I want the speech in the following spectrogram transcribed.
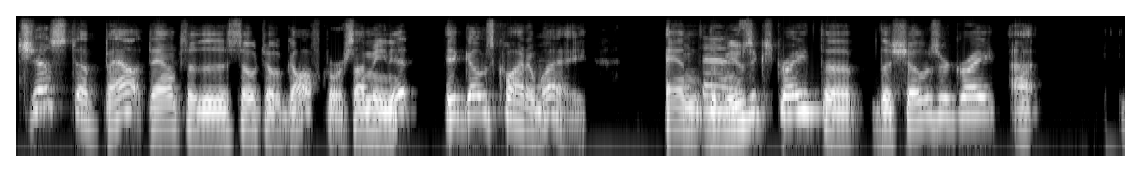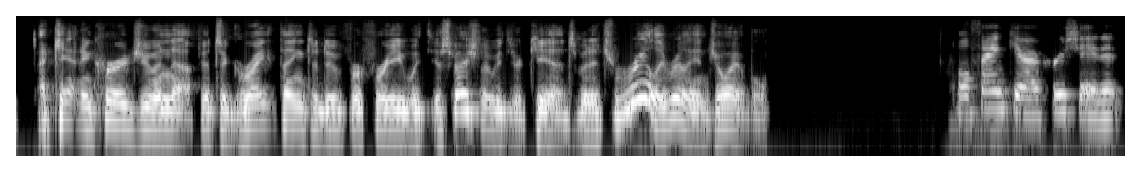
just about down to the DeSoto golf course. I mean it it goes quite a way, and the music's great. the The shows are great. I, I can't encourage you enough. It's a great thing to do for free with, especially with your kids. But it's really, really enjoyable. Well, thank you. I appreciate it.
